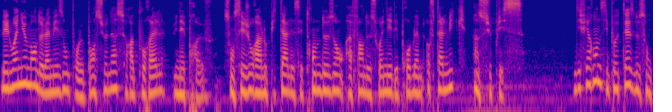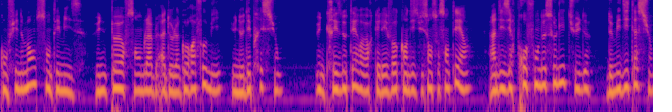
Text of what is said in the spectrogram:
l'éloignement de la maison pour le pensionnat sera pour elle une épreuve. Son séjour à l'hôpital et ses 32 ans afin de soigner des problèmes ophtalmiques, un supplice. Différentes hypothèses de son confinement sont émises. Une peur semblable à de l'agoraphobie, une dépression, une crise de terreur qu'elle évoque en 1861, un désir profond de solitude, de méditation.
